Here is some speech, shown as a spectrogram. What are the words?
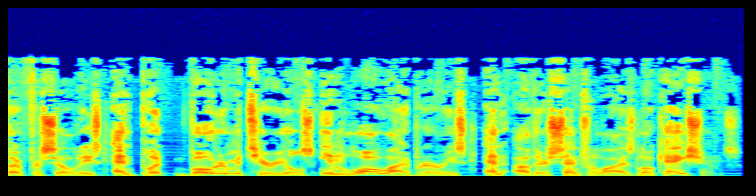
their facilities and put voter materials in law libraries and other centralized locations.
